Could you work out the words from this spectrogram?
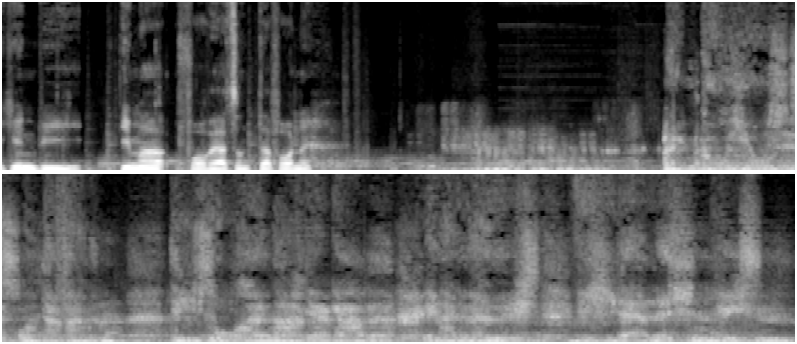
Wir gehen wie immer vorwärts und da vorne. Ein kurioses Unterfangen. Die Suche nach der Gabe in einem höchst widerlichen Wesen.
